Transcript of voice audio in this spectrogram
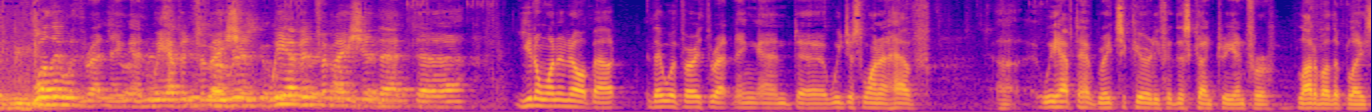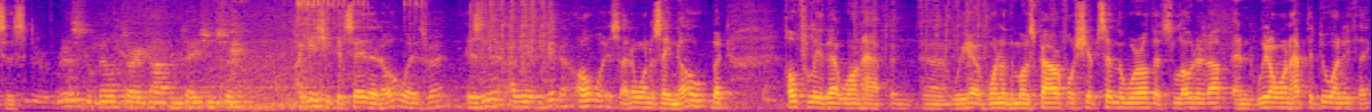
the region? Well, they were threatening, and we have information. We have information that uh, you don't want to know about. They were very threatening, and uh, we just want to have. Uh, we have to have great security for this country and for a lot of other places. Risk of military confrontation, sir? I guess you could say that always, right? Isn't it? I mean, you know, always. I don't want to say no, but hopefully that won't happen. Uh, we have one of the most powerful ships in the world that's loaded up, and we don't want to have to do anything.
